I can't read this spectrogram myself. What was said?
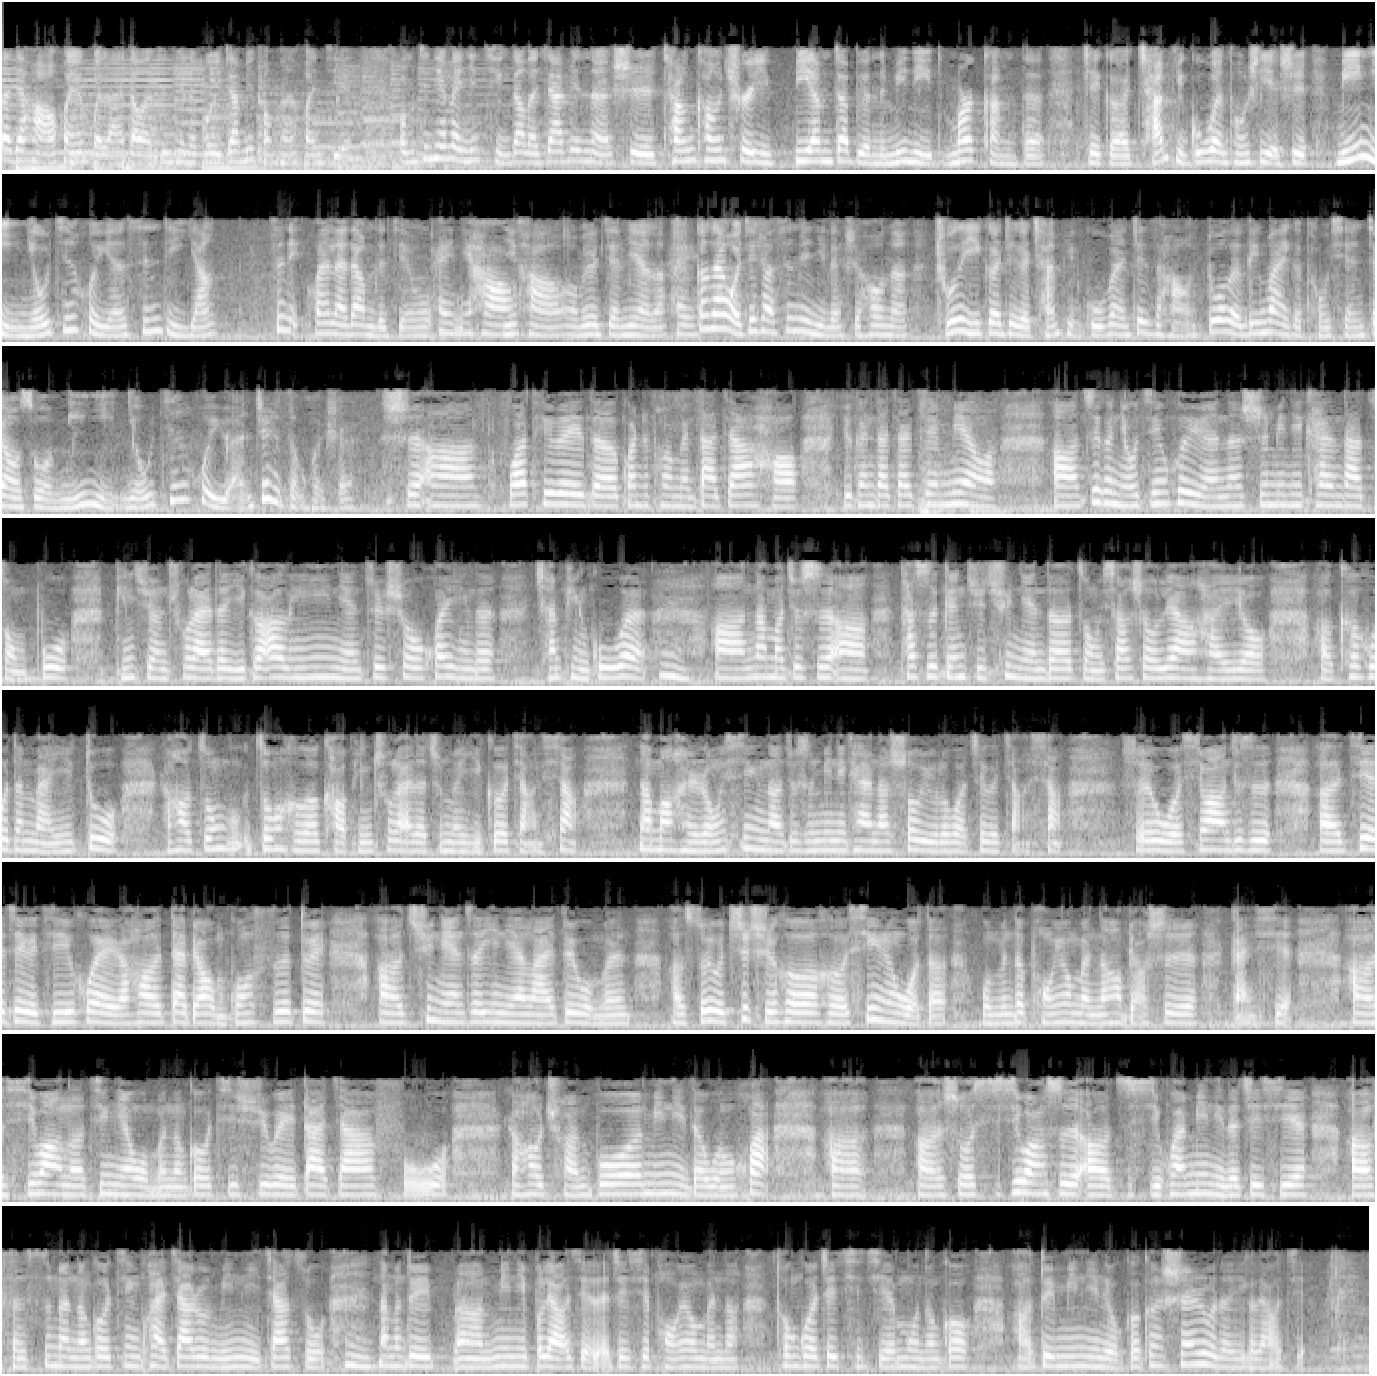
大家好，欢迎回来到了今天的国语嘉宾访谈环节。我们今天为您请到的嘉宾呢是 Town Country BMW 的 Mini Markham 的这个产品顾问，同时也是迷你牛津会员 Cindy 杨。Cindy，欢迎来到我们的节目。哎，你好。你好，我们又见面了。哎。刚才我介绍 Cindy 你的时候呢，除了一个这个产品顾问，这次好像多了另外一个头衔，叫做迷你牛津会员，这是怎么回事？是啊，福华 TV 的观众朋友们，大家好，又跟大家见面了。啊，这个牛津会员呢，是 Mini Canada 总部评选出来的一个2011年最受欢迎的产品顾问。嗯。啊，那么就是啊，它是根据去年的总销售量，还有呃客户的满意度。然后综综合考评出来的这么一个奖项，那么很荣幸呢，就是 Mini Canada 授予了我这个奖项，所以我希望就是呃借这个机会，然后代表我们公司对呃去年这一年来对我们呃所有支持和和信任我的我们的朋友们，然后表示感谢，啊希望呢今年我们能够继续为大家服务，然后传播 Mini 的文化，啊。呃，说希望是呃喜欢 mini 的这些呃粉丝们能够尽快加入 mini 家族。嗯。那么对呃 mini 不了解的这些朋友们呢，通过这期节目能够啊对 mini 有个更深入的一个了解。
